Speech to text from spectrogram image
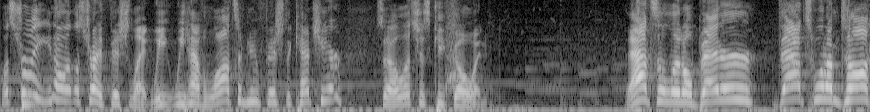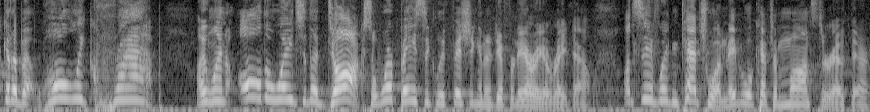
Let's try, you know what, let's try a fish leg. We, we have lots of new fish to catch here, so let's just keep going. That's a little better. That's what I'm talking about. Holy crap. I went all the way to the dock, so we're basically fishing in a different area right now. Let's see if we can catch one. Maybe we'll catch a monster out there.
